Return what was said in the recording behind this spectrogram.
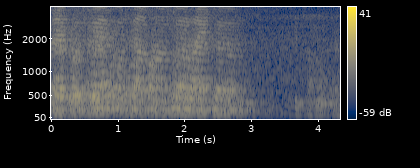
และโปรดช่วยให้พ้นจากความชั่วร้ายเถิด ปิดฝาโลงนะ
